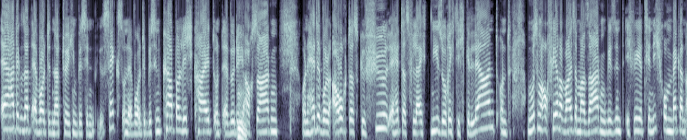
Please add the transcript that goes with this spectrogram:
er hatte gesagt, er wollte natürlich ein bisschen Sex und er wollte ein bisschen Körperlichkeit und er würde hm. ja auch sagen und hätte wohl auch das Gefühl, er hätte das vielleicht nie so richtig gelernt und muss man auch fairerweise mal sagen, wir sind, ich will jetzt hier nicht rummeckern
